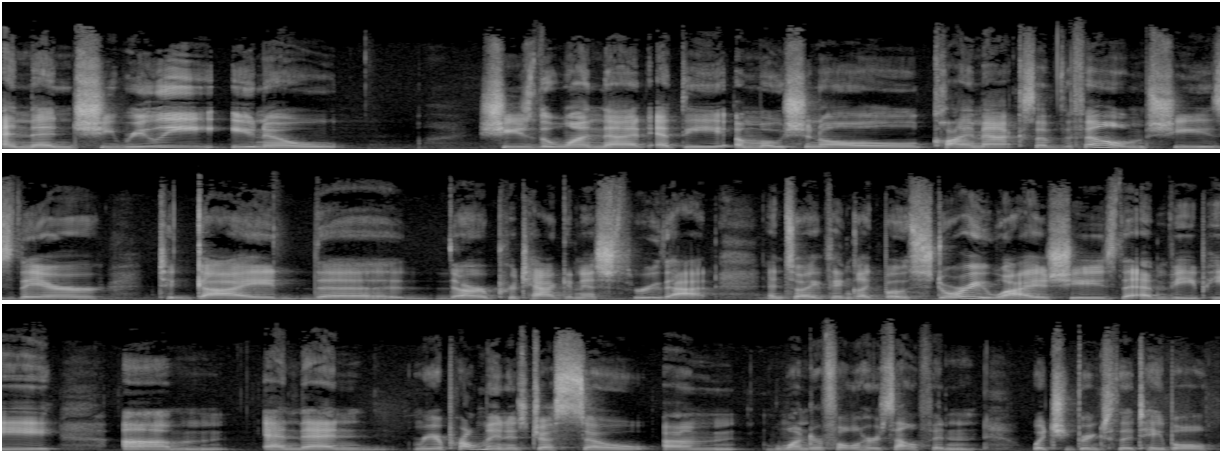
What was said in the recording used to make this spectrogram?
and then she really, you know, she's the one that at the emotional climax of the film, she's there to guide the our protagonist through that. And so I think like both story wise, she's the MVP. Um, and then Rhea Perlman is just so um, wonderful herself and what she brings to the table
